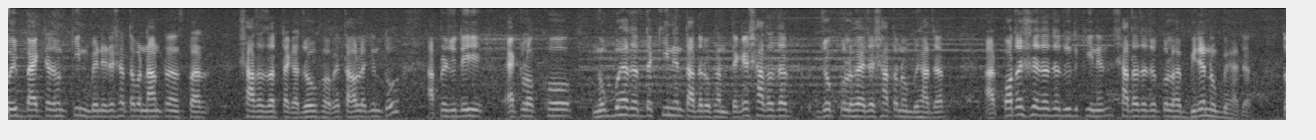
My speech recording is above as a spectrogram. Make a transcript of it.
ওই বাইকটা যখন কিনবেন, এটার সাথে আবার নাম ট্রান্সফার সাত হাজার টাকা যোগ হবে। তাহলে কিন্তু আপনি যদি এক লক্ষ নব্বই হাজারটা কিনেন তাদের ওখান থেকে, সাত হাজার যোগ করলে হয়ে যায় সাতানব্বই হাজার। আর পঁচাশি হাজার যদি কিনেন, সাত হাজার যোগ করলে হয় বিরানব্বই হাজার। তো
